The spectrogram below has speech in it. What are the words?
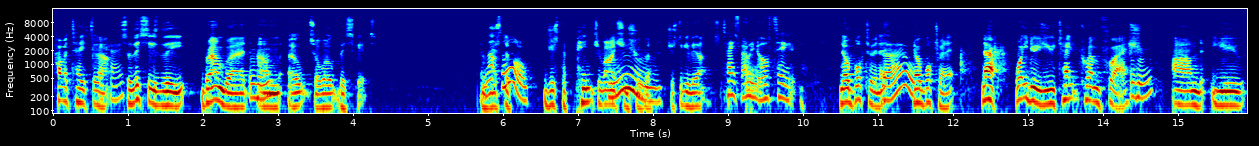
Have a taste of that. Okay. So this is the brown bread mm-hmm. and oats or oat biscuits. And that's just a, all? Mm. Just a pinch of icing sugar, mm. just to give you that. Tastes very naughty. No butter in it. No. No butter in it. Now, what you do is you take creme fraiche mm-hmm. and you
